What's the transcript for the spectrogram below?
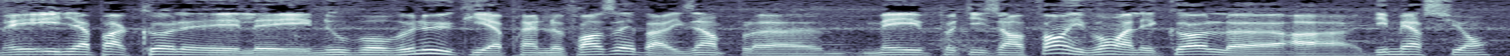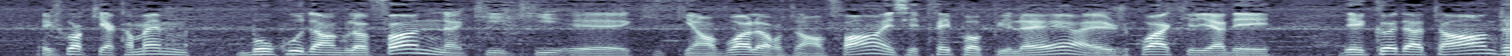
Mais il n'y a pas que les, nouveaux venus qui apprennent le français. Par exemple, euh, mes petits-enfants, ils vont à l'école euh, d'immersion. Et je crois qu'il y a quand même beaucoup d'anglophones qui, euh, qui, qui envoient leurs enfants et c'est très populaire. Et je crois qu'il y a des, des queues d'attente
